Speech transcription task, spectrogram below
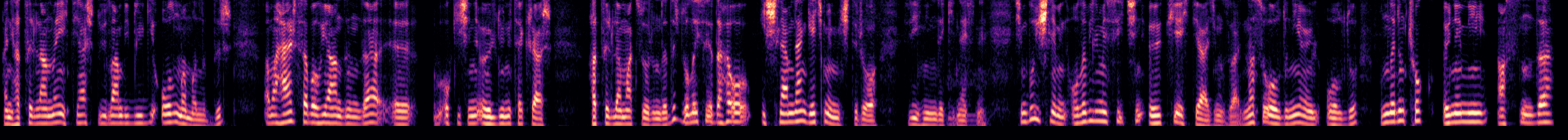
hani hatırlanmaya ihtiyaç duyulan bir bilgi olmamalıdır. Ama her sabah uyandığında e, o kişinin öldüğünü tekrar hatırlamak zorundadır. Dolayısıyla daha o işlemden geçmemiştir o zihnindeki nesne. Şimdi bu işlemin olabilmesi için öyküye ihtiyacımız var. Nasıl oldu, niye oldu? Bunların çok önemi aslında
